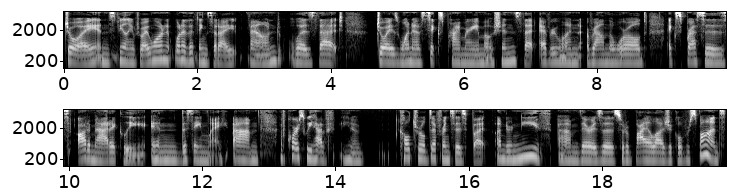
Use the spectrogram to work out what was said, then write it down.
joy and this feeling of joy, one, one of the things that I found was that joy is one of six primary emotions that everyone around the world expresses automatically in the same way. Um, of course, we have, you know, cultural differences, but underneath um, there is a sort of biological response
